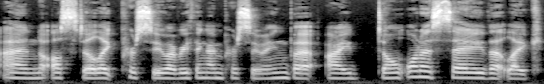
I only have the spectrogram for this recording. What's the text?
and I'll still like pursue everything I'm pursuing, but I don't want to say that like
